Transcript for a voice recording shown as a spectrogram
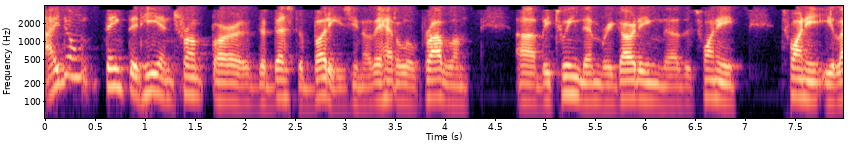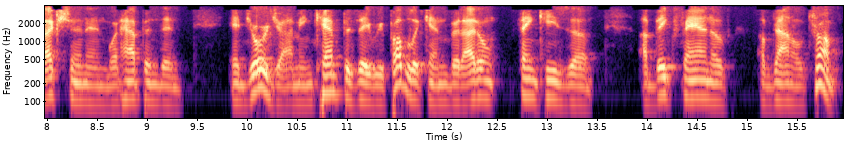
I don't think that he and Trump are the best of buddies. You know, they had a little problem uh, between them regarding the, the 2020 election and what happened in, in Georgia. I mean, Kemp is a Republican, but I don't think he's a, a big fan of, of Donald Trump.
